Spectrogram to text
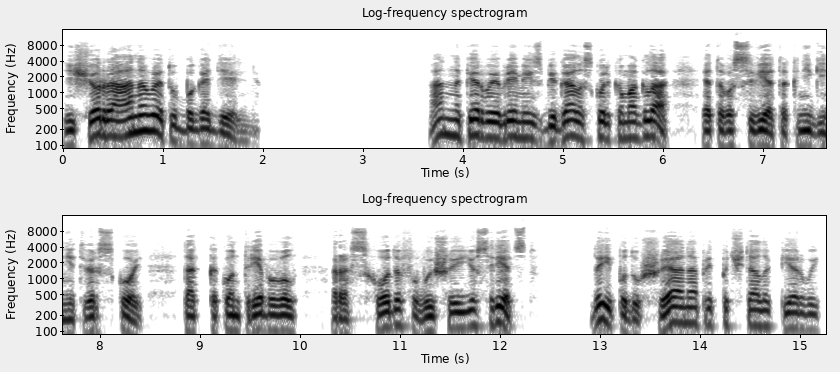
еще рано в эту богадельню. Анна первое время избегала, сколько могла, этого света княгини Тверской, так как он требовал расходов выше ее средств, да и по душе она предпочитала первый.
